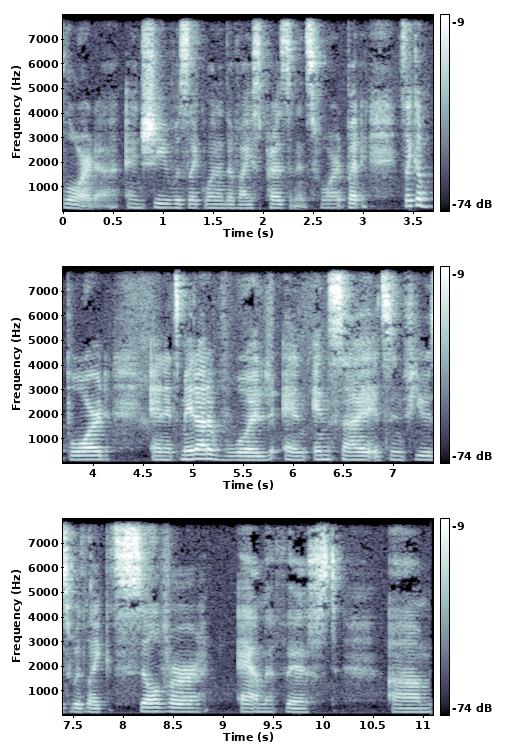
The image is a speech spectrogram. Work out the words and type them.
Florida, and she was like one of the vice presidents for it. But it's like a board, and it's made out of wood, and inside it's infused with like silver, amethyst. Um,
